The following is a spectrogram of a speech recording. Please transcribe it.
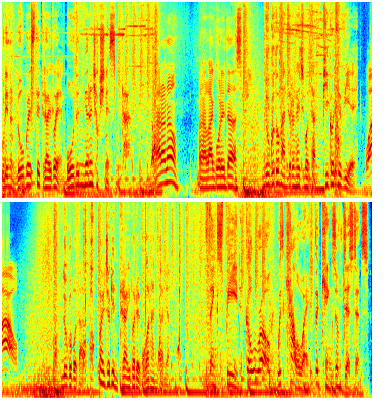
우리는 로그에스트 드라이버의 모든 면을 혁신했습니다. I don't know, but I like what it does. 누구도 만들어내지 못한 비거리를 위해 Wow. 누구보다 폭발적인 드라이버를 원한다면 Think speed. Go rogue with Callaway, the kings of distance.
